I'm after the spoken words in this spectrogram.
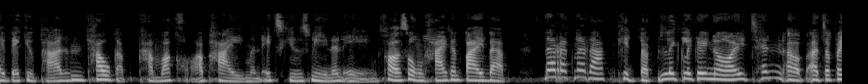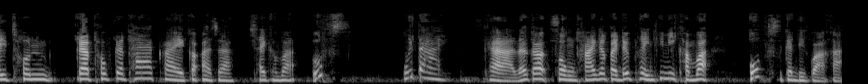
I beg your pardon เท่ากับคำว่าขออภัยเหมือน excuse me นั่นเอง ขอส่งท้ายกันไปแบบ น่ารักน่ารักผิดแบบเล็กๆน้อยๆเช่นอาจจะไปชนกระทบกระแทกใครก็อาจจะใช้คำว่า oops อุ้ยตายค่ะ แล้วก็ส่งท้ายกันไปด้วยเพลงที่มีคำว่า oops กันดีกว่าค่ะ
